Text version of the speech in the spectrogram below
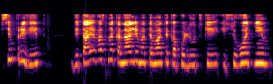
Всім привіт! Вітаю вас на каналі Математика по-людськи. І сьогодні в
